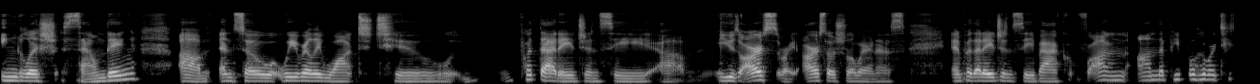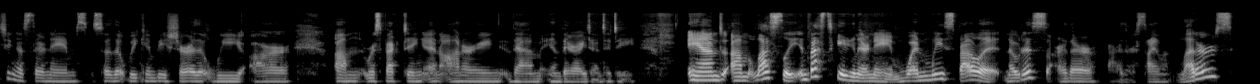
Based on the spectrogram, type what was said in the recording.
English sounding, um, and so we really want to put that agency um, use our right our social awareness and put that agency back on on the people who are teaching us their names so that we can be sure that we are um, respecting and honoring them and their identity. And um, lastly investigating their name. When we spell it notice are there are there silent letters?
